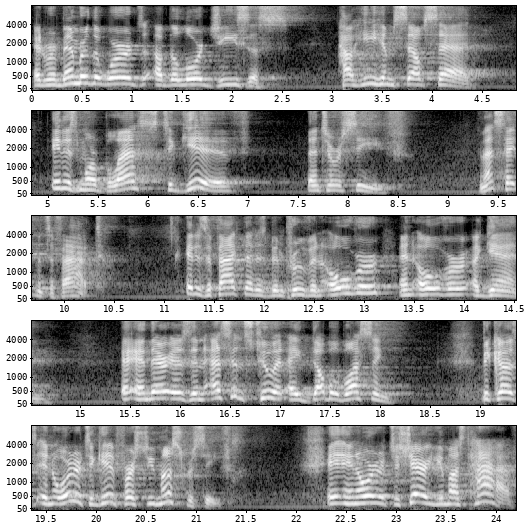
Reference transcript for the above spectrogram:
And remember the words of the Lord Jesus how he himself said, It is more blessed to give than to receive. And that statement's a fact. It is a fact that has been proven over and over again. And there is, in essence, to it a double blessing. Because in order to give, first you must receive. In order to share, you must have.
